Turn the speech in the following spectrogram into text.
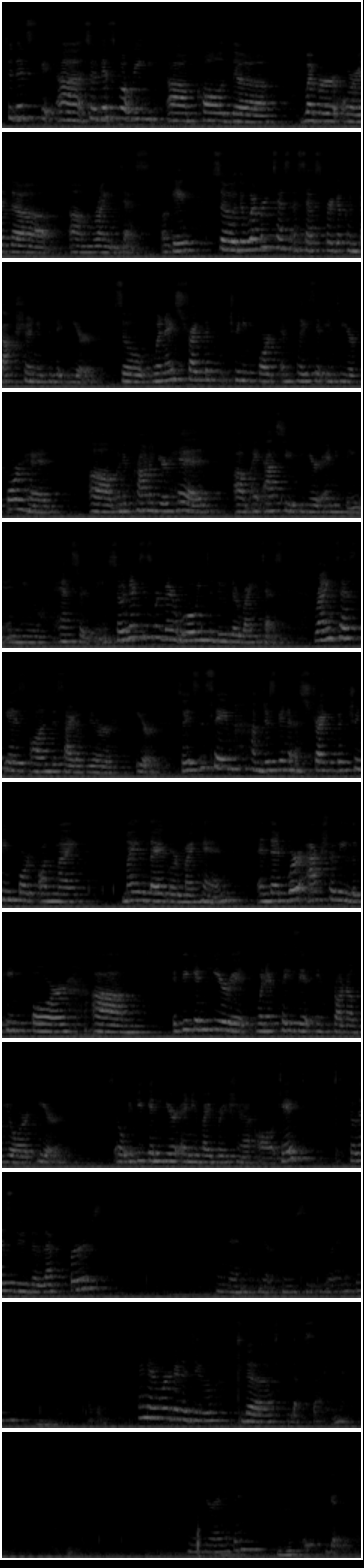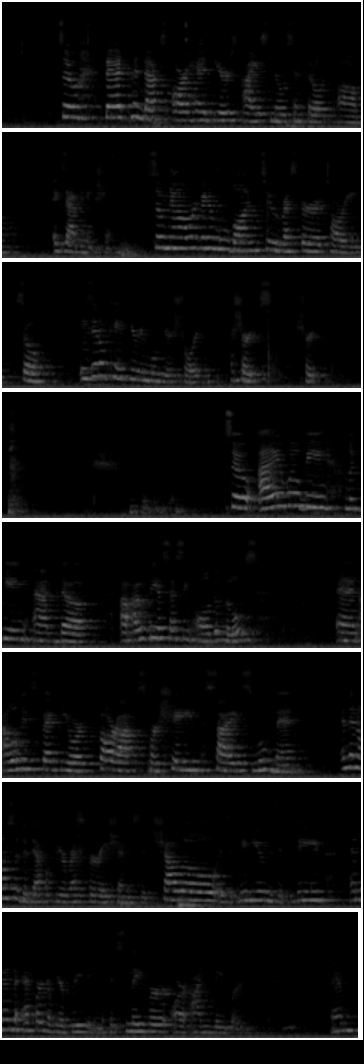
so that's, uh, so that's what we um, call the Weber or the um, test, okay? So the Weber test assess for the conduction into the ear. So when I strike the tuning fork and place it into your forehead, um, on the crown of your head, um, I asked you if you hear anything and you answered me. So next is we're gonna, going to do the Rinne test. Rinne test is on the side of your ear. So it's the same, I'm just gonna strike the tuning fork on my, my leg or my hand. And then we're actually looking for um, if you can hear it when I place it in front of your ear. So if you can hear any vibration at all, okay? So let's do the left first. And then here, can you see, here anything? Okay. And then we're gonna do the left side. Can you hear anything? Mm-hmm. Good. So that conducts our head, ears, eyes, nose, and throat um, examination. So now we're gonna move on to respiratory. So is it okay if you remove your short shirts shirt? Okay, thank you. So I will be looking at the. Uh, I will be assessing all the lobes, and I will inspect your thorax for shape, size, movement, and then also the depth of your respiration. Is it shallow? Is it medium? Is it deep? And then the effort of your breathing, if it's labor or unlabored. Okay.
